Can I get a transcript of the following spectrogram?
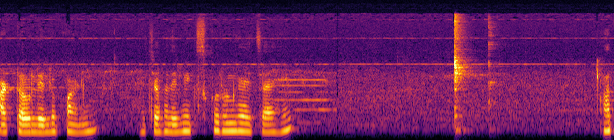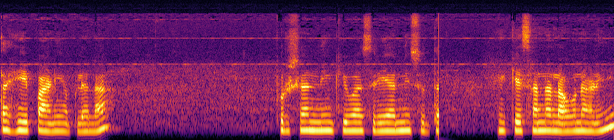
आटवलेलं पाणी ह्याच्यामध्ये मिक्स करून घ्यायचं आहे. आता हे पाणी आपल्याला पुरुषांनी किंवा स्त्रियांनी सुद्धा हे केसांना लावून आणि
